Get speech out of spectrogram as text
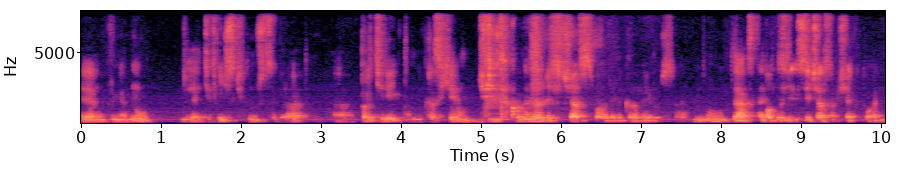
Я, например, ну, для технических нужд собирают протереть там микросхему, что-нибудь такое. Ну, или сейчас во время коронавируса. Ну, да, кстати, Попробуй. сейчас вообще актуально.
